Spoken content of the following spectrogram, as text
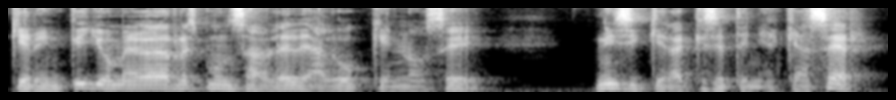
quieren que yo me haga responsable de algo que no sé ni siquiera que se tenía que hacer?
